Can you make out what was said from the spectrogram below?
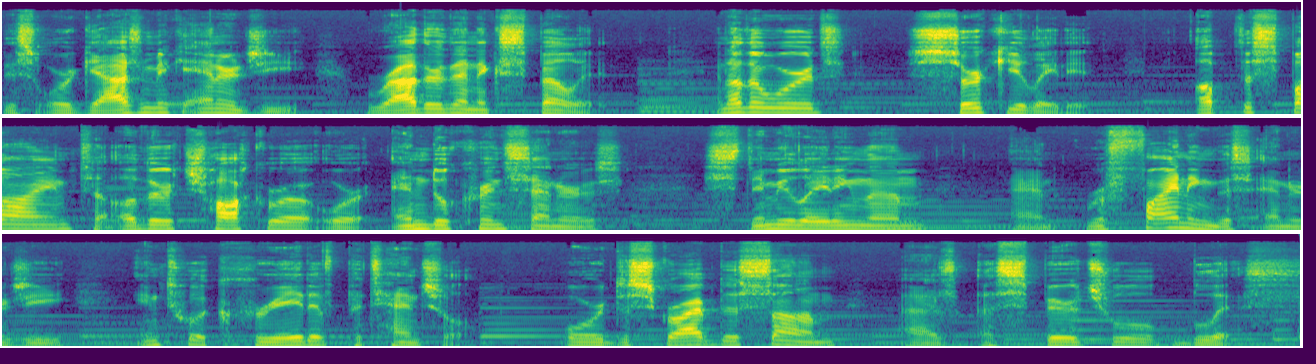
this orgasmic energy rather than expel it. In other words, circulate it up the spine to other chakra or endocrine centers, stimulating them and refining this energy into a creative potential, or described as some as a spiritual bliss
